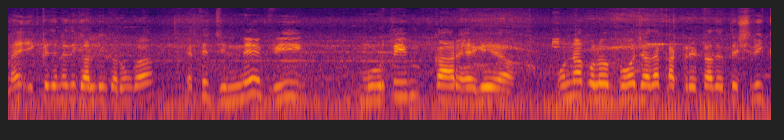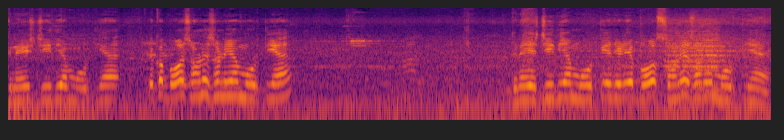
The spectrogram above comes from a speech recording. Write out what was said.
ਮੈਂ ਇੱਕ ਜਣੇ ਦੀ ਗੱਲ ਹੀ ਕਰੂੰਗਾ। ਇੱਥੇ ਜਿੰਨੇ ਵੀ ਮੂਰਤੀਕਾਰ ਹੈਗੇ ਆ, ਉਹਨਾਂ ਕੋਲੋਂ ਬਹੁਤ ਜ਼ਿਆਦਾ ਘੱਟ ਰੇਟਾਂ ਦੇ ਉੱਤੇ ਸ਼੍ਰੀ ਗਣੇਸ਼ ਜੀ ਦੀਆਂ ਮੂਰਤੀਆਂ, ਦੇਖੋ ਬਹੁਤ ਸੋਹਣੇ ਸੋਹਣੀਆਂ ਮੂਰਤੀਆਂ। ਗਣੇਸ਼ ਜੀ ਦੀਆਂ ਮੂਰਤੀਆਂ ਜਿਹੜੀਆਂ ਬਹੁਤ ਸੋਹਣੀਆਂ ਸੋਹਣੀਆਂ ਮੂਰਤੀਆਂ। ਹੈ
